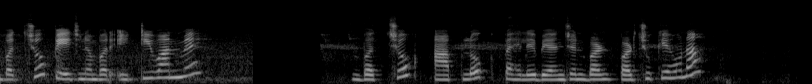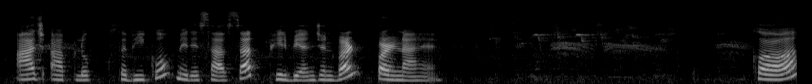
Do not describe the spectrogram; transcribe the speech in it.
बच्चों, पेज नंबर 81 में बच्चों, आप लोग पहले व्यंजन वर्ण पढ़ चुके हो ना? आज आप लोग सभी को मेरे साथ साथ फिर व्यंजन वर्ण पढ़ना है। क,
